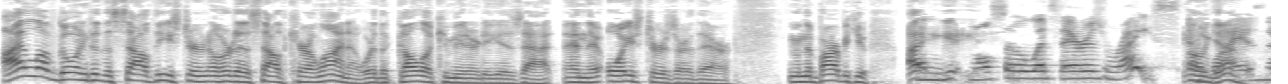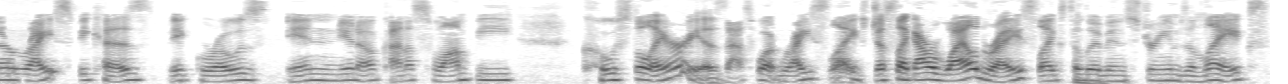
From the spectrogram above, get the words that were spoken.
I love going to the southeastern over to South Carolina where the Gullah community is at, and the oysters are there, and the barbecue. I, And also, what's there is rice. And Oh, yeah. why is there rice? Because it grows in, you know, kind of swampy coastal areas. That's what rice likes. Just like our wild rice likes Mm-hmm. to live in streams and lakes.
